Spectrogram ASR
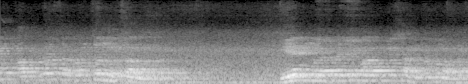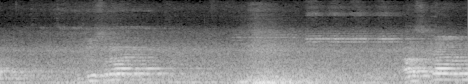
आपलं सर्वांचं नुकसान होतं. ही एक महत्वाची बाब मी सांगतो तुम्हाला. दुसरं आजकाल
